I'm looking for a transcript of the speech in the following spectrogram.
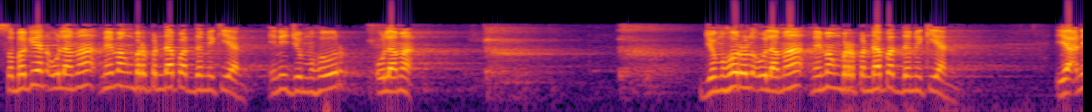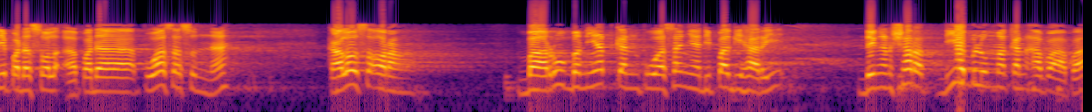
Sebagian ulama memang berpendapat demikian. Ini jumhur ulama. Jumhurul ulama memang berpendapat demikian. Yakni pada pada puasa sunnah kalau seorang baru meniatkan puasanya di pagi hari dengan syarat dia belum makan apa-apa,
